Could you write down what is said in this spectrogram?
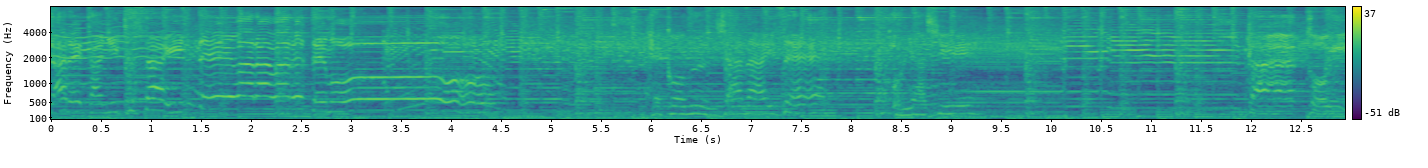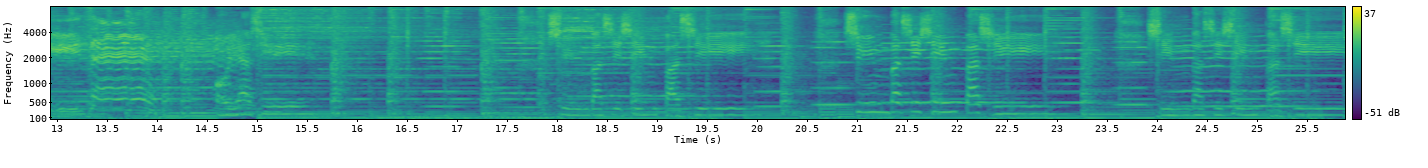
誰かに臭いって笑われても。込むんじゃないぜ。親父。かっこいいぜ。親父。新橋シンパシー新橋。シンパシー新橋シンパシー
